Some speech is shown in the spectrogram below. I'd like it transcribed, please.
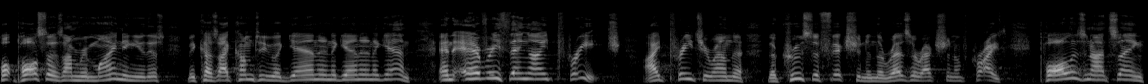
Paul says, I'm reminding you this because I come to you again and again and again. And everything I preach, I preach around the, the crucifixion and the resurrection of Christ. Paul is not saying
